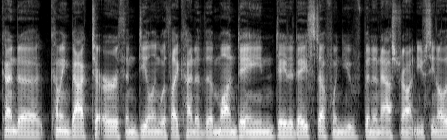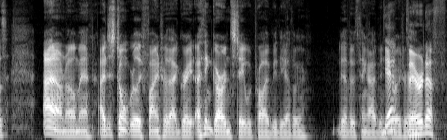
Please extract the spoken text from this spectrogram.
kind of coming back to Earth and dealing with like kind of the mundane day to day stuff when you've been an astronaut and you've seen all this. I don't know, man. I just don't really find her that great. I think Garden State would probably be the other the other thing I've Yeah, enjoyed her. fair in. enough.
